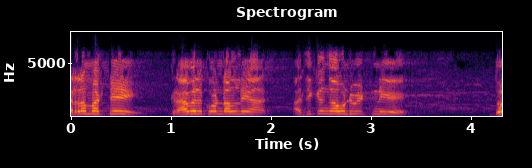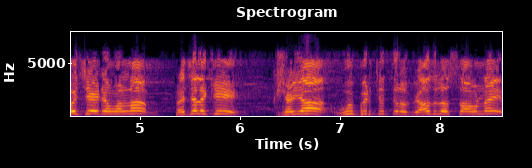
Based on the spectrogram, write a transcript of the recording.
ఎర్రమట్టి గ్రావెల్ కొండల్ని అధికంగా ఉండి వీటిని దోచేయడం వల్ల ప్రజలకి క్షయ ఊపిరితిత్తుల వ్యాధులు వస్తా ఉన్నాయి.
